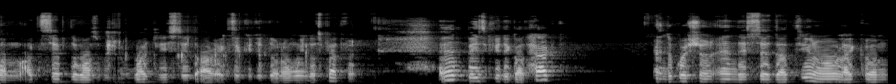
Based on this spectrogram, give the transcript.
um, except the ones which are whitelisted are executed on a Windows platform. And basically, they got hacked. And the question and they said that you know like um,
